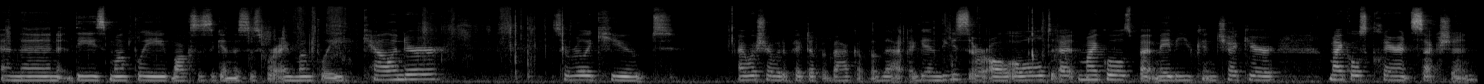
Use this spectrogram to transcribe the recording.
And then these monthly boxes, again, this is for a monthly calendar. So really cute. I wish I would have picked up a backup of that. Again, these are all old at Michael's, but maybe you can check your Michael's clearance section.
